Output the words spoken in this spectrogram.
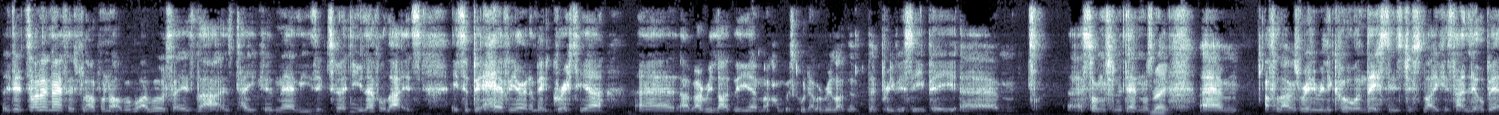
they did. So I don't know if they split up or not, but what I will say is that has taken their music to a new level. That is, it's a bit heavier and a bit grittier. Uh, I, I really like the um, I can't remember what it's called now, but I really like the, the previous EP, um, uh, Songs from the Den, wasn't Right. it? Um, I thought that was really really cool, and this is just like it's that little bit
